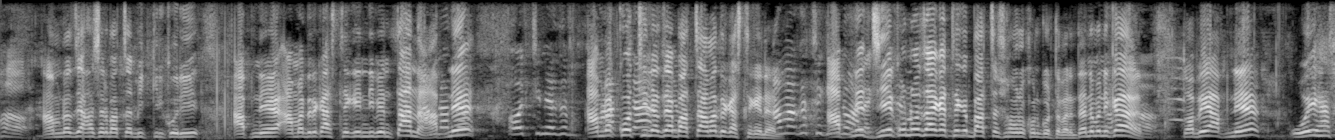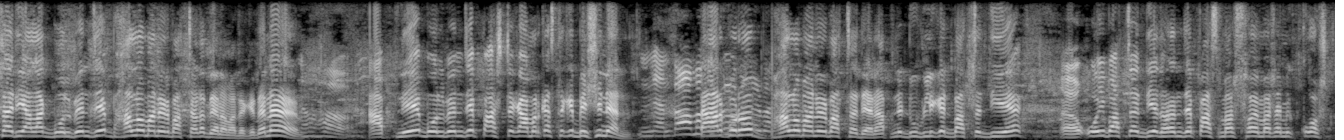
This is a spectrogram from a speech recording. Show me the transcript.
হ্যাঁ। আমরা যে হাঁসের বাচ্চা বিক্রি করি আপনি আমাদের কাছ থেকে নিবেন তা না। আপনি আমরা করছি না যে বাচ্চা আমাদের কাছ থেকে নেন। আপনি যে কোনো জায়গা থেকে বাচ্চা সংরক্ষণ করতে পারেন তাই না মনিকা? হ্যাঁ। তবে আপনি ওই হাসারি আলাক বলবেন যে ভালো মানের বাচ্চাটা দেন আমাদেরকে তাই না? হ্যাঁ। আপনি বলবেন যে পাঁচ টাকা আমার কাছ থেকে বেশি নেন। তারপরও ভালো মানের বাচ্চা দেন। আপনি ডুপ্লিকেট বাচ্চা দিয়ে ওই বাচ্চা দিয়ে ধরেন যে পাঁচ মাস ছয় মাস আমি কষ্ট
